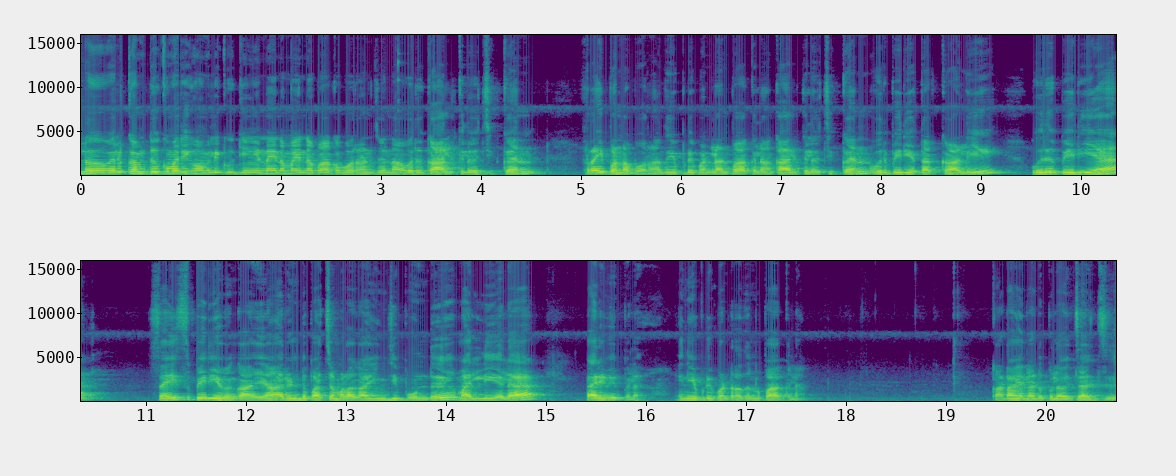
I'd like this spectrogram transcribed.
Hello welcome to Kumari Komali cooking இன்னும் நம்ம என்ன பார்க்க போகிறோம்னு சொன்னால் ஒரு கால் கிலோ சிக்கன் ஃப்ரை பண்ண போகிறோம் அது எப்படி பண்ணலான்னு பார்க்கலாம். கால் கிலோ சிக்கன் ஒரு பெரிய தக்காளி ஒரு பெரிய சைஸ் பெரிய வெங்காயம் ரெண்டு பச்சை மிளகாய் இஞ்சி பூண்டு மல்லி இலை கறிவேப்பிலை. இனி எப்படி பண்ணுறதுன்னு பார்க்கலாம். கடாயில் அடுப்பில் வச்சாச்சு.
